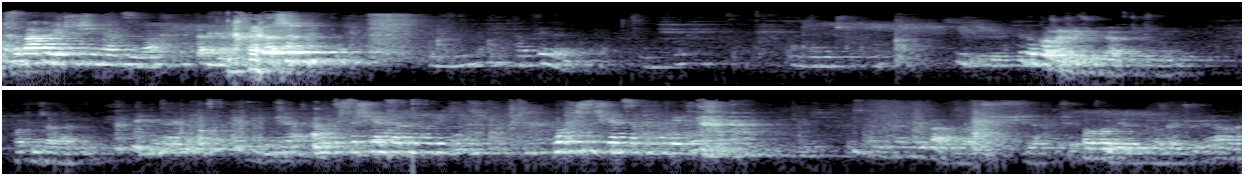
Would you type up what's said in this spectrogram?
Obserwator jeszcze się nie odzywa. To tyle. Tylko gorzej się czuję jak wcześniej. Po tym zadaniu. A mógłbyś coś więcej o tym powiedzieć? Mógłbyś coś więcej o tym powiedzieć? Nie bardzo się, się powoli gorzej czuję, ale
